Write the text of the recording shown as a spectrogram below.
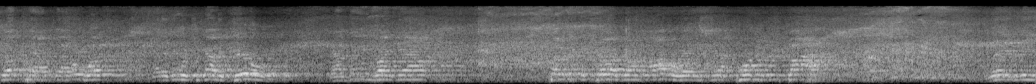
shut down battle. What? Gotta do what you gotta do. Now Dean right now trying to make a charge on Alvarez that corner spot. Lindsay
